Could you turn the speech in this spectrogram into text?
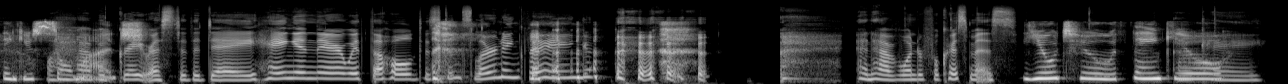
Thank you Well, so have much. Have a great rest of the day. Hang in there with the whole distance learning thing. and have a wonderful Christmas. You too. Thank you. Okay.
